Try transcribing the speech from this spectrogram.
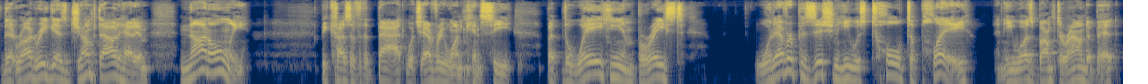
that Rodriguez jumped out at him not only because of the bat, which everyone can see, but the way he embraced whatever position he was told to play, and he was bumped around a bit.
